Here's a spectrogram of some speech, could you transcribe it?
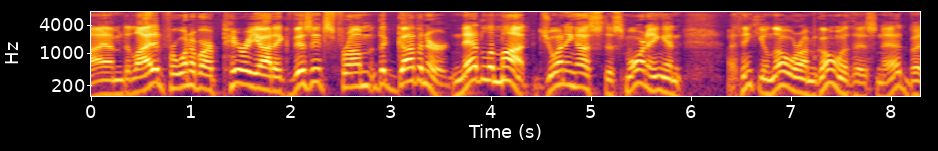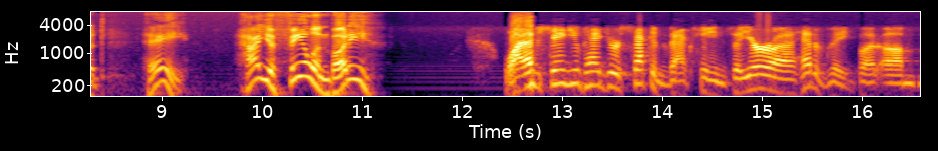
I am delighted for one of our periodic visits from the governor, Ned Lamont, joining us this morning. And I think you'll know where I'm going with this, Ned. But hey, how you feeling, buddy? Well, I understand you've had your second vaccine, so you're ahead of me. But um,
